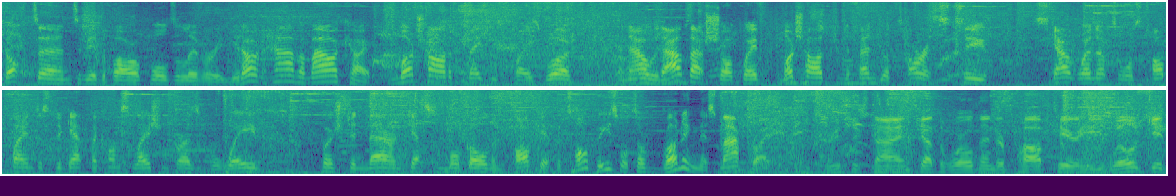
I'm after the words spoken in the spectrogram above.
Nocturne to be the bar ball delivery. You don't have a Maokai. Much harder to make these plays work. And now without that Shockwave, much harder to defend your turrets too. Scout went up towards top lane just to get the Constellation Prize of a wave pushed in there and get some more golden pocket. But top esports are running this map right. 369's got the World Ender popped here. He will get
